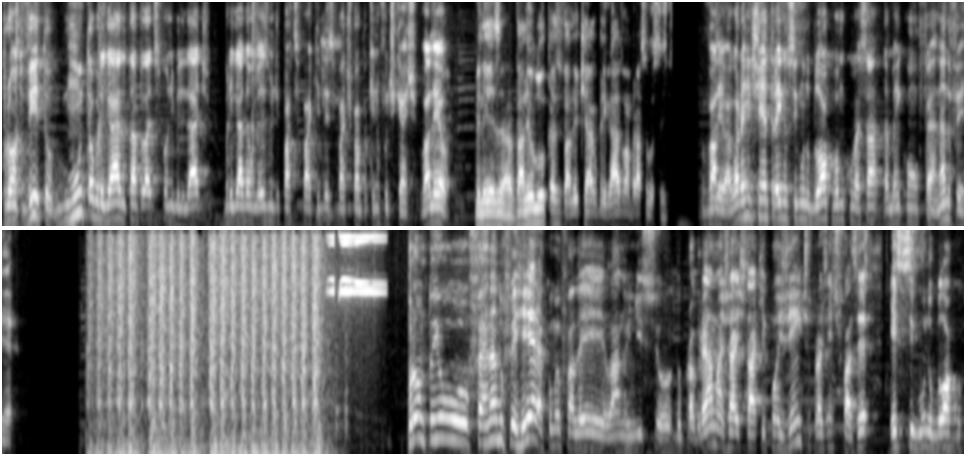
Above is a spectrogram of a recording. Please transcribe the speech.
Pronto, Vitor, muito obrigado tá, pela disponibilidade. Obrigadão mesmo de participar aqui desse bate-papo aqui no Footcast. Valeu. Beleza, valeu Lucas, valeu Thiago, obrigado, um abraço a vocês. Valeu. Agora a gente entra aí no segundo bloco, vamos conversar também com o Fernando Ferreira. Pronto, e o Fernando Ferreira, como eu falei lá no início do programa, já está aqui com a gente para a gente fazer esse segundo bloco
